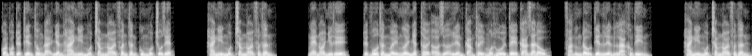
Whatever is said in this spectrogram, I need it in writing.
còn có tuyệt thiên thông đại nhân hai nghìn một trăm nói phân thân cùng một chỗ giết. Hai nghìn một trăm nói phân thân? Nghe nói như thế, tuyệt vô thần mấy người nhất thời ở giữa liền cảm thấy một hồi tê cả ra đầu, phản ứng đầu tiên liền là không tin. Hai nghìn một trăm nói phân thân,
